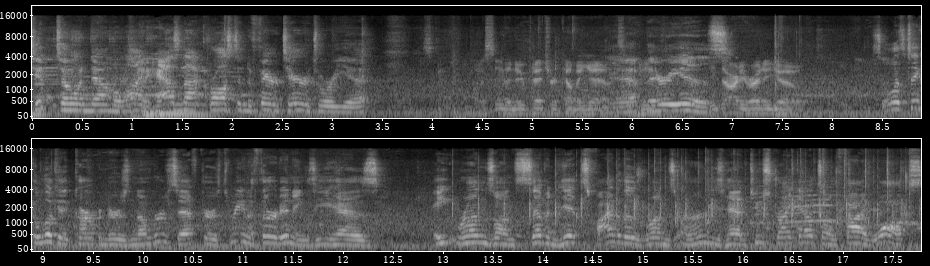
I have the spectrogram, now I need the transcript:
tiptoeing down the line. Has not crossed into fair territory yet. I see the new pitcher coming in. So Yeah, there he is. He's already ready to go. So let's take a look at Carpenter's numbers. After three and a third innings, he has eight runs on seven hits. Five of those runs earned. He's had two strikeouts on five walks.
